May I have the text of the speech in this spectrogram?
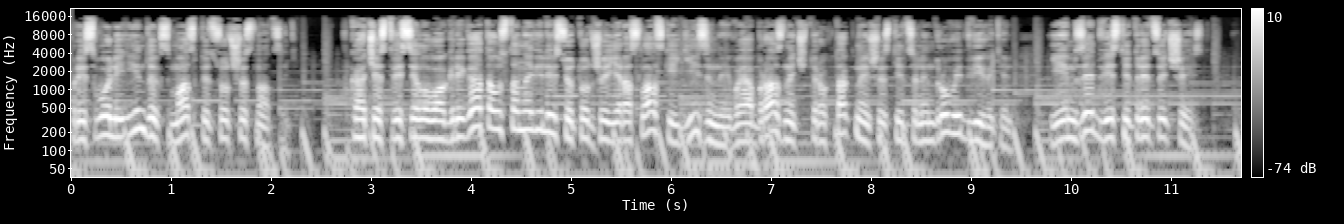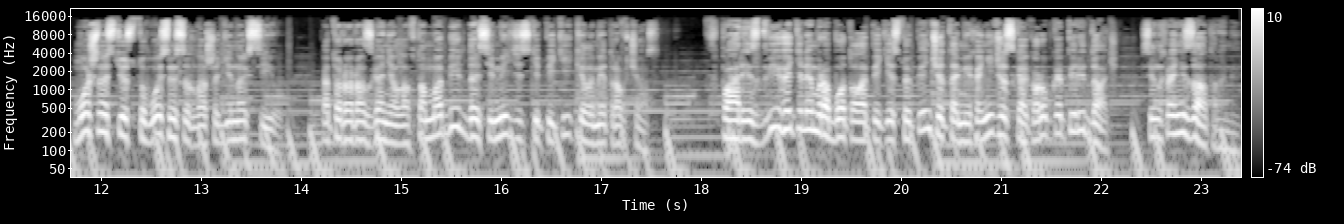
присвоили индекс МАЗ-516. В качестве силового агрегата установили все тот же ярославский дизельный V-образный четырехтактный шестицилиндровый двигатель EMZ-236 мощностью 180 лошадиных сил, который разгонял автомобиль до 75 км в час. В паре с двигателем работала пятиступенчатая механическая коробка передач с синхронизаторами.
